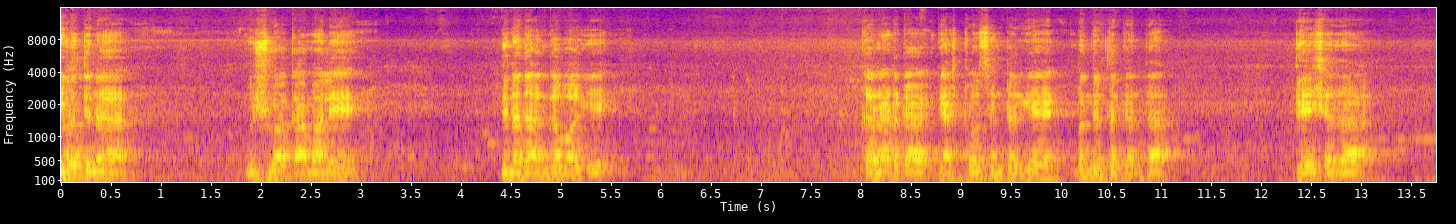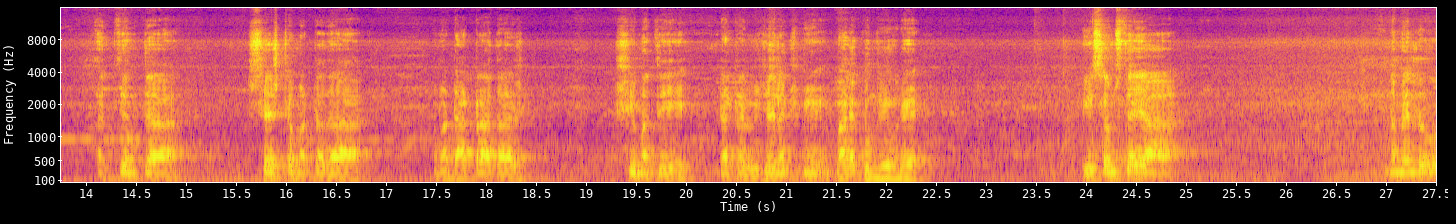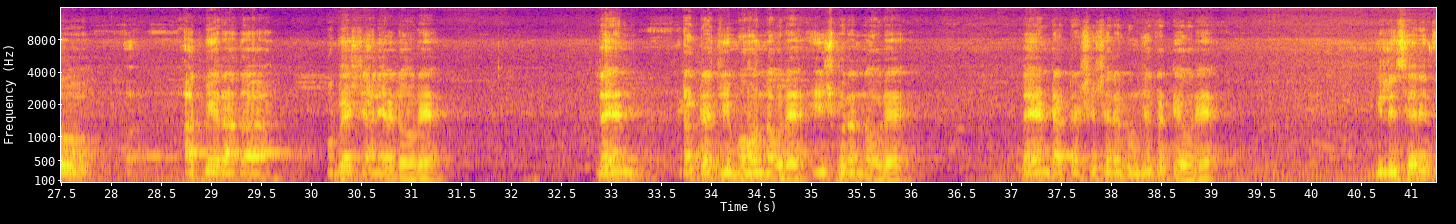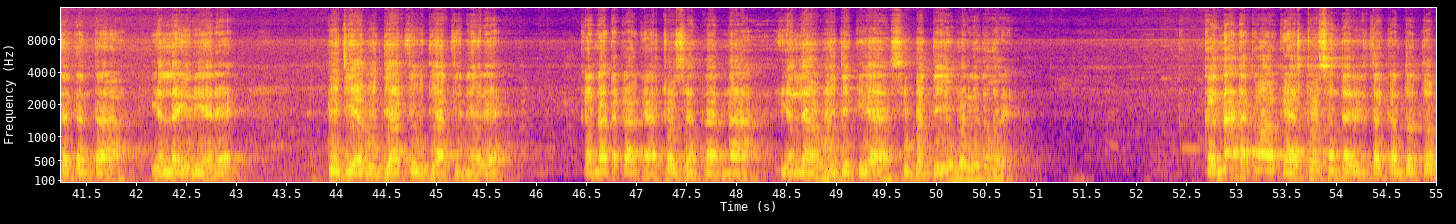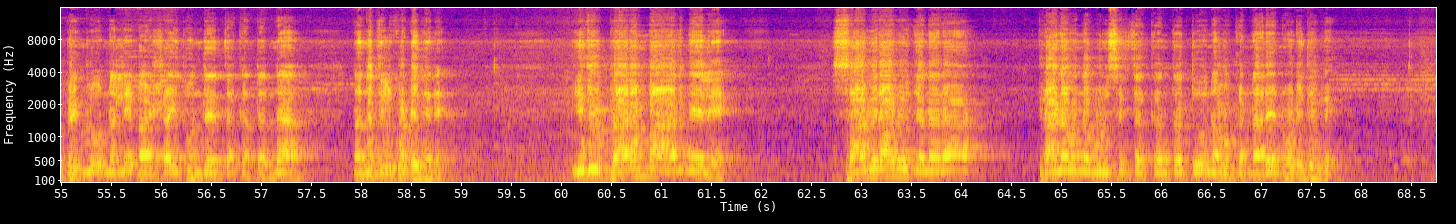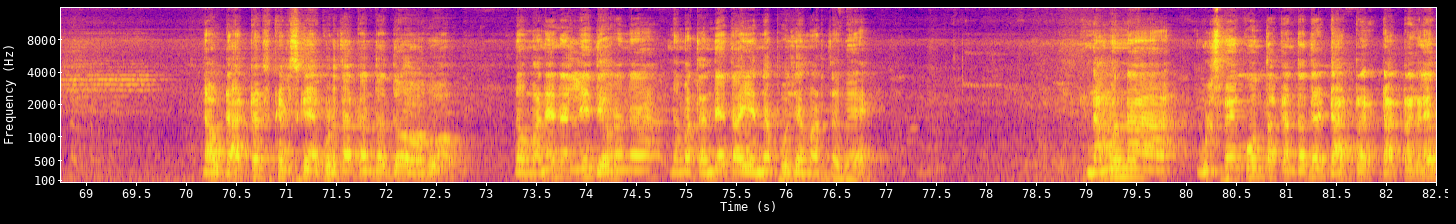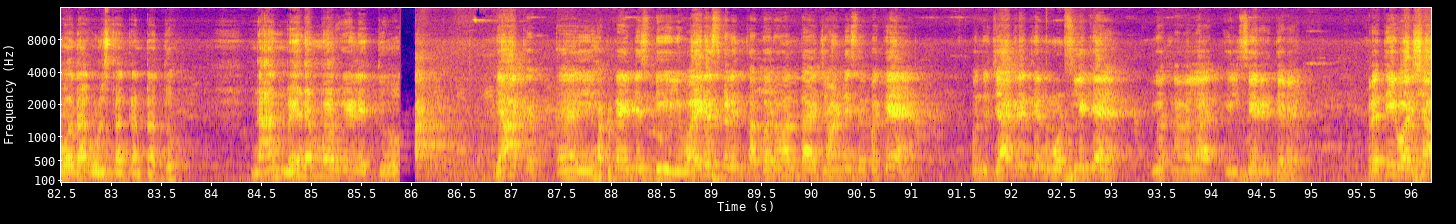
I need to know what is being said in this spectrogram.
ಇವತ್ತಿನ ವಿಶ್ವ ಕಾಮಾಲೆ ದಿನದ ಅಂಗವಾಗಿ ಕರ್ನಾಟಕ ಗ್ಯಾಸ್ಟ್ರೋ ಸೆಂಟರ್ಗೆ ಬಂದಿರತಕ್ಕಂಥ ದೇಶದ ಅತ್ಯಂತ ಶ್ರೇಷ್ಠ ಮಟ್ಟದ ನಮ್ಮ ಡಾಕ್ಟರ್ ಆದ ಶ್ರೀಮತಿ ಡಾಕ್ಟರ್ ವಿಜಯಲಕ್ಷ್ಮಿ ಬಾಳೆಕುಂದ್ರಿಯವರೇ ಈ ಸಂಸ್ಥೆಯ ನಮ್ಮೆಲ್ಲರಿಗೂ ಆತ್ಮೀಯರಾದ ಉಮೇಶ್ ಜಾನಿಯಾಳ್ ಅವರೇ ಲಯನ್ ಡಾಕ್ಟರ್ ಜಿ ಮೋಹನ್ ಅವರೇ ಈಶ್ವರನ್ ಅವರೇ ಲಯನ್ ಡಾಕ್ಟರ್ ಶಿಶರ ಗುಂಜಕಟ್ಟಿ ಅವರೇ ಇಲ್ಲಿ ಸೇರಿರ್ತಕ್ಕಂಥ ಎಲ್ಲ ಹಿರಿಯರೇ ಪಿ ಜಿಯ ವಿದ್ಯಾರ್ಥಿ, ವಿದ್ಯಾರ್ಥಿನಿಯರೇ, ಕರ್ನಾಟಕ ಗ್ಯಾಸ್ಟ್ರೋ ಸೆಂಟರ್ನ ಎಲ್ಲ ವೈದ್ಯಕೀಯ ಸಿಬ್ಬಂದಿ ವರ್ಗದವರೇ. ಕರ್ನಾಟಕ ಗ್ಯಾಸ್ಟ್ರೋ ಸೆಂಟರ್ ಇರ್ತಕ್ಕಂಥದ್ದು ಬೆಂಗಳೂರಿನಲ್ಲಿ ಬಹುಶಃ ಇದು ಒಂದೇ ಅಂತಕ್ಕಂಥದ್ದನ್ನ ನಾನು ತಿಳ್ಕೊಂಡಿದ್ದೇನೆ. ಇದು ಪ್ರಾರಂಭ ಆದಮೇಲೆ ಸಾವಿರಾರು ಜನರ ಪ್ರಾಣವನ್ನು ಉಳಿಸಿರ್ತಕ್ಕಂಥದ್ದು ನಾವು ಕಣ್ಣಾರೆ ನೋಡಿದ್ದೇವೆ. ನಾವು ಡಾಕ್ಟರ್ಸ್ ಕಳಿಸ್ಕೆ ಕೊಡ್ತಕ್ಕಂಥದ್ದು ಅವರು, ನಾವು ಮನೆಯಲ್ಲಿ ದೇವರನ್ನ, ನಮ್ಮ ತಂದೆ ತಾಯಿಯನ್ನ ಪೂಜೆ ಮಾಡ್ತೇವೆ. ನಮ್ಮನ್ನ ಉಳಿಸ್ಬೇಕು ಅಂತಕ್ಕಂಥದ್ದೇ ಡಾಕ್ಟರ್, ಡಾಕ್ಟರ್ಗಳೇ ಹೋದಾಗ ಉಳಿಸ್ತಕ್ಕಂಥದ್ದು. ನಾನು ಮೇಡಮ್ ಅವ್ರಿಗೆ ಹೇಳಿದ್ದು ಯಾಕೆ ಈ ಹೆಪಟೈಟಿಸ್ ಬಿ ಈ ವೈರಸ್ಗಳಿಂದ ಬರುವಂತ ಜಾಂಡಿಸ್ ಬಗ್ಗೆ ಒಂದು ಜಾಗೃತಿಯನ್ನು ಮೂಡಿಸಲಿಕ್ಕೆ ಇವತ್ತು ನಾವೆಲ್ಲ ಇಲ್ಲಿ ಸೇರಿದ್ದೇವೆ. ಪ್ರತಿ ವರ್ಷ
